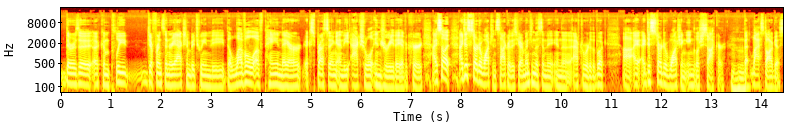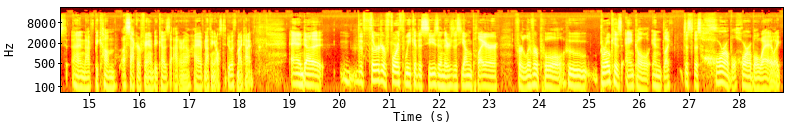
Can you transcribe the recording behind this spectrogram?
there is a, a, complete difference in reaction between the the level of pain they are expressing and the actual injury they have occurred. I saw it. I just started watching soccer this year. I mentioned this in the in the afterword of the book. Uh, I, I, just started watching English soccer, mm-hmm. but last August, and I've become a soccer fan because I don't know. I have nothing else to do with my time, and. Uh, the third or fourth week of the season, there's this young player for Liverpool who broke his ankle in like just this horrible, horrible way. Like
